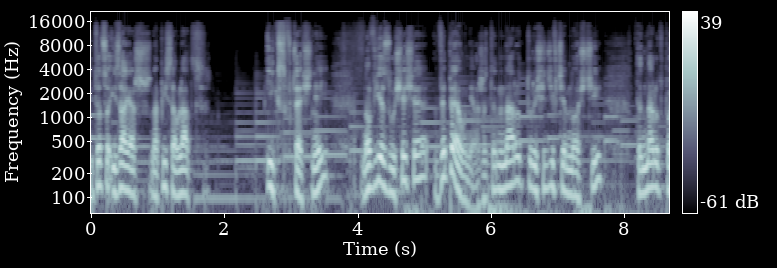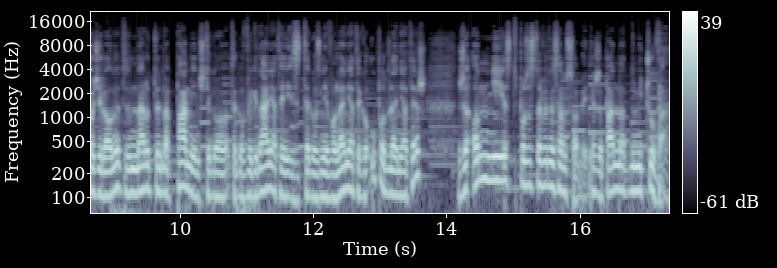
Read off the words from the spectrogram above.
i to, co Izajasz napisał lat x wcześniej, no w Jezusie się wypełnia, że ten naród, który siedzi w ciemności, ten naród podzielony, ten naród, który ma pamięć tego, tego wygnania, tej, tego zniewolenia, tego upodlenia też, że on nie jest pozostawiony sam sobie, nie? że Pan nad nimi czuwa.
